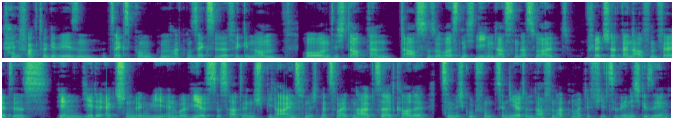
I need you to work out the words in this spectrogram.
kein Faktor gewesen mit sechs Punkten, hat nur sechs Würfe genommen. Und ich glaube, dann darfst du sowas nicht liegen lassen, dass du halt Pritchard, wenn er auf dem Feld ist, in jede Action irgendwie involvierst. Das hat in Spiel 1, finde ich, in der zweiten Halbzeit gerade ziemlich gut funktioniert und davon hat man heute viel zu wenig gesehen.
